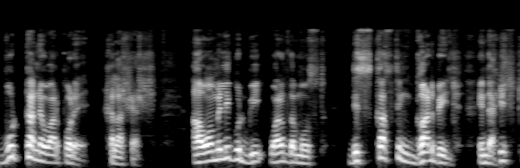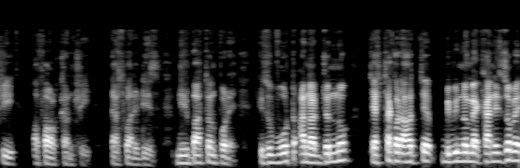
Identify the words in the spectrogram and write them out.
ভোটটা নেওয়ার পরে খেলা শেষ। আওয়ামী লীগ would be one of the most disgusting garbage in the history of our country. That's what it is. নির্বাচন পরে কিছু ভোট আনার জন্য চেষ্টা করা হচ্ছে বিভিন্ন মেকানিজমে।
